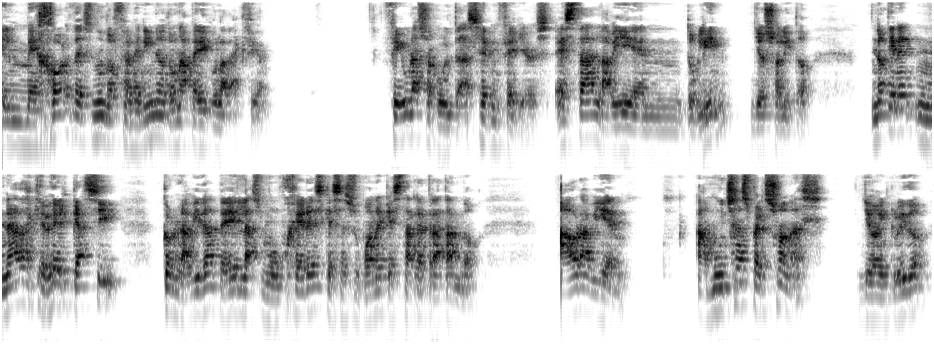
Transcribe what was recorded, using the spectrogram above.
el mejor desnudo femenino de una película de acción. Figuras ocultas, Seven Figures. Esta la vi en Dublín, yo solito. No tiene nada que ver casi con la vida de las mujeres que se supone que está retratando. Ahora bien, a muchas personas, yo incluido,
